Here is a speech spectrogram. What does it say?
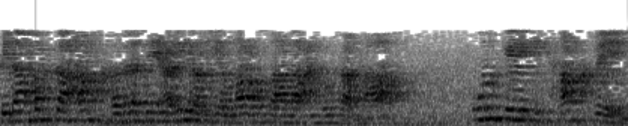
خلافت کا حق حضرت علی رضی اللہ تعالی عنہ کا تھا۔ ان کے اس حق پہ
